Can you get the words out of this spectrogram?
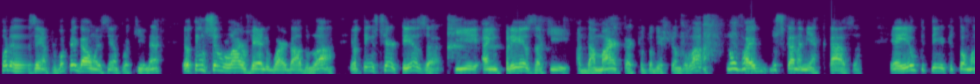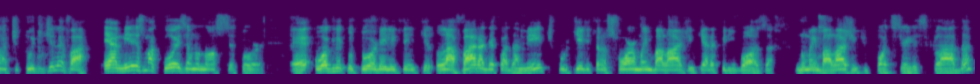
Por exemplo, vou pegar um exemplo aqui, né? Eu tenho um celular velho guardado lá, eu tenho certeza que a empresa que da marca que eu estou deixando lá não vai buscar na minha casa. É eu que tenho que tomar a atitude de levar. É a mesma coisa no nosso setor. É, o agricultor ele tem que lavar adequadamente, porque ele transforma a embalagem que era perigosa numa embalagem que pode ser reciclada.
